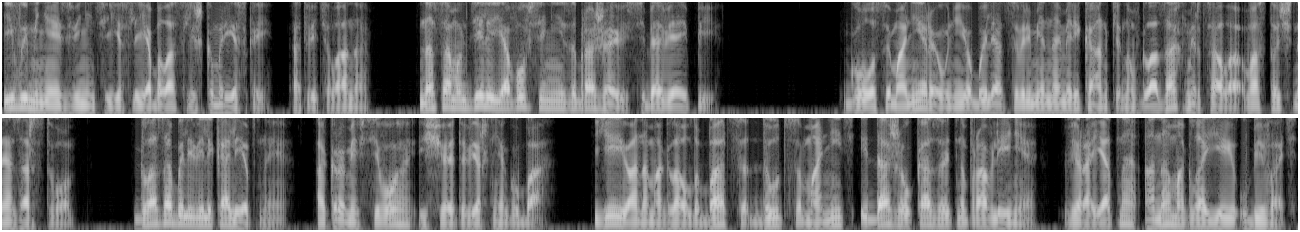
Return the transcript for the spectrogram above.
«И вы меня извините, если я была слишком резкой», — ответила она. «На самом деле я вовсе не изображаю из себя VIP». Голос и манеры у нее были от современной американки, но в глазах мерцало восточное озорство. Глаза были великолепные, а кроме всего еще эта верхняя губа. Ею она могла улыбаться, дуться, манить и даже указывать направление — Вероятно, она могла ею убивать.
